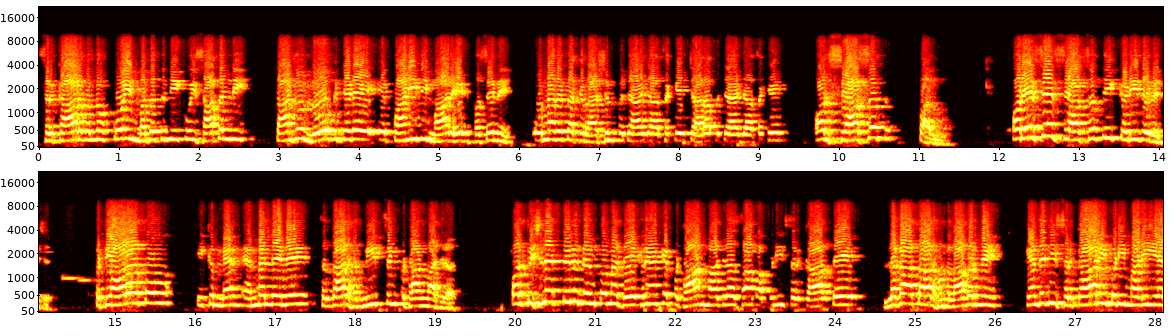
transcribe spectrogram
ਸਰਕਾਰ ਵੱਲੋਂ ਕੋਈ ਮਦਦ ਨਹੀਂ, ਕੋਈ ਸਾਧਨ ਨਹੀਂ, ਤਾਂ ਜੋ ਲੋਕ ਜਿਹੜੇ ਇਹ ਪਾਣੀ ਦੀ ਮਾਰ ਹੇਠ ਫਸੇ ਨੇ, ਉਹਨਾਂ ਦੇ ਤੱਕ ਰਾਸ਼ਨ ਪਹੁੰਚਾਇਆ ਜਾ ਸਕੇ, ਚਾਰਾ ਪਹੁੰਚਾਇਆ ਜਾ ਸਕੇ ਔਰ ਸਿਆਸਤ ਭਾਰੂ ਔਰ ਇਸੇ ਸਿਆਸਤ ਦੀ ਕੜੀ ਦੇ ਵਿੱਚ ਪਟਿਆਲਾ ਤੋਂ ਇੱਕ ਐਮਐਲਏ ਨੇ ਸਰਦਾਰ ਹਰਮੀਤ ਸਿੰਘ ਪਠਾਨ ਮਾਜਰਾ ਔਰ ਪਿਛਲੇ 3 ਦਿਨ ਤੋਂ ਮੈਂ ਦੇਖ ਰਿਹਾ ਕਿ ਪਠਾਨ ਮਾਜਰਾ ਸਾਹਿਬ ਆਪਣੀ ਸਰਕਾਰ ਤੇ ਲਗਾਤਾਰ ਹਮਲਾਵਰ ਨੇ। ਕਹਿੰਦੇ ਜੀ ਸਰਕਾਰ ਹੀ ਬੜੀ ਮਾੜੀ ਹੈ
